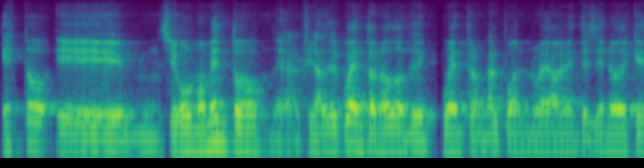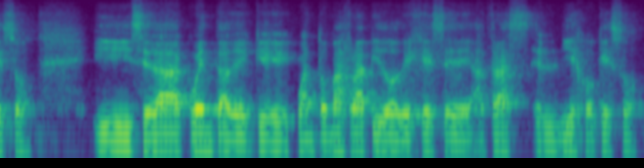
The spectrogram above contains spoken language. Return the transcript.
Esto eh, llegó un momento, eh, al final del cuento, ¿no? donde encuentra un galpón nuevamente lleno de queso y se da cuenta de que cuanto más rápido dejese atrás el viejo queso,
